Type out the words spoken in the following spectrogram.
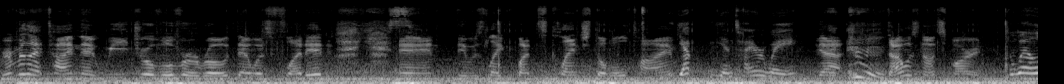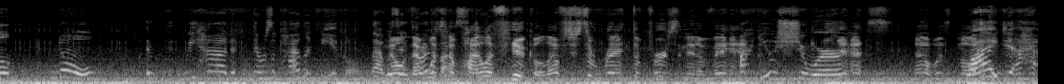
remember that time that we drove over a road that was flooded Yes. and it was like butts clenched the whole time? Yep, the entire way. Yeah, that was not smart. Well, no. We had there was a pilot vehicle that was No, that wasn't a pilot vehicle. That was just a random person in a van. Are you sure? Yes, that was not. Why did I ha-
